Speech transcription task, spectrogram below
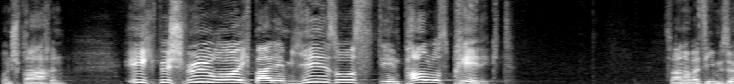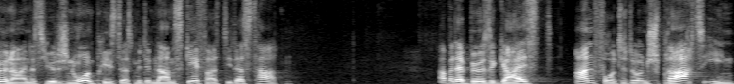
und sprachen, ich beschwöre euch bei dem Jesus, den Paulus predigt. Es waren aber sieben Söhne eines jüdischen Hohenpriesters mit dem Namen Skephas, die das taten. Aber der böse Geist antwortete und sprach zu ihnen,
